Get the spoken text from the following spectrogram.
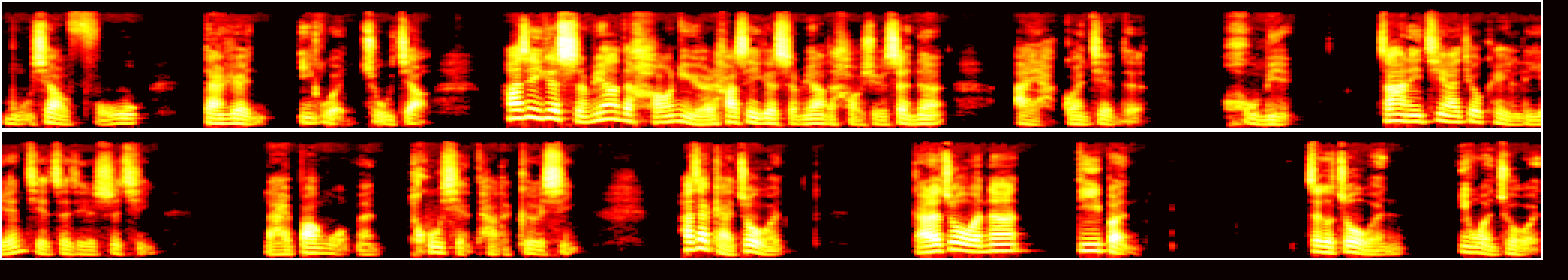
母校服务，担任英文助教。她是一个什么样的好女儿？她是一个什么样的好学生呢？哎呀，关键的后面，张爱玲竟然就可以连接这件事情，来帮我们凸显她的个性。她在改作文，改了作文呢，第一本这个作文英文作文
